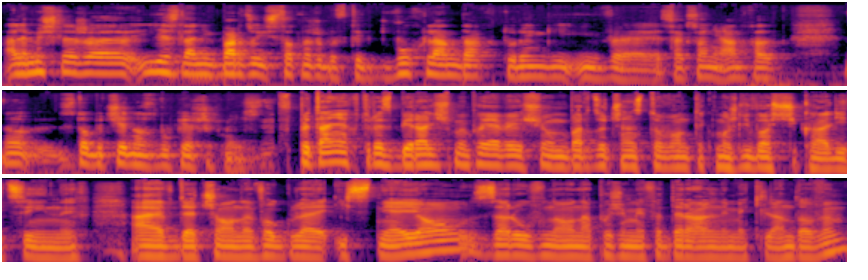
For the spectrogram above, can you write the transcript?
ale myślę, że jest dla nich bardzo istotne, żeby w tych dwóch landach, Turyngii i w Saksonii-Anhalt, no, zdobyć jedno z dwóch pierwszych miejsc. W pytaniach, które zbieraliśmy, pojawiał się bardzo często wątek możliwości koalicyjnych AfD, czy one w ogóle istnieją, zarówno na poziomie federalnym, jak i landowym?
